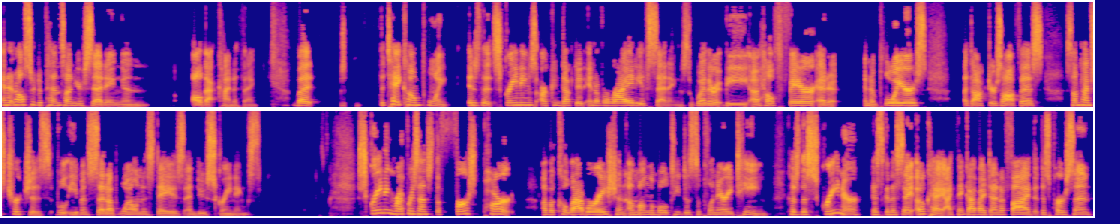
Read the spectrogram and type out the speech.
And it also depends on your setting and all that kind of thing. But the take-home point is that screenings are conducted in a variety of settings whether it be a health fair at a, an employer's a doctor's office. Sometimes churches will even set up wellness days and do screenings. Screening represents the first part of a collaboration among a multidisciplinary team. Because the screener is going to say okay i think i've identified that this person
